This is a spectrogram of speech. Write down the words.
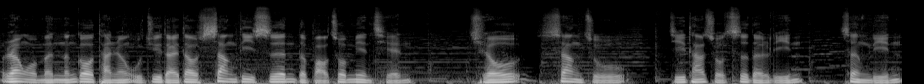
让我们能够坦然无惧来到上帝施恩的宝座面前，求上主及他所赐的灵圣灵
